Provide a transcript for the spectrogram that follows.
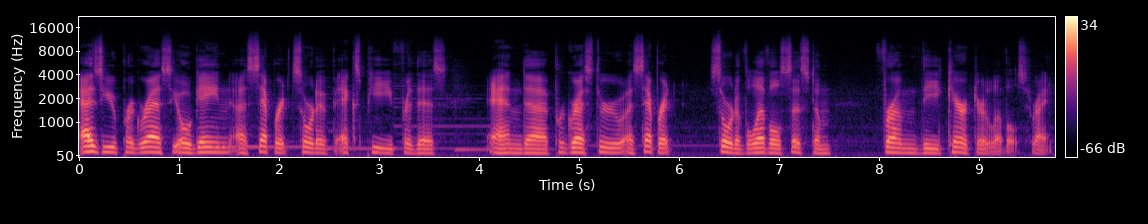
As you progress, you'll gain a separate sort of XP for this and uh, progress through a separate sort of level system from the character levels, right?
